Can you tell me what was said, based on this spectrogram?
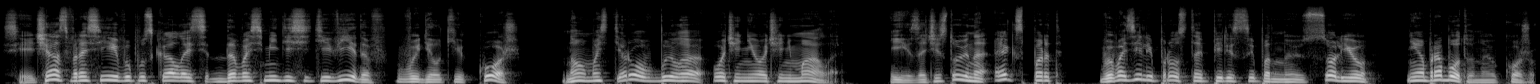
Сейчас в России выпускалось до 80 видов выделки кож, но мастеров было очень и очень мало, и зачастую на экспорт вывозили просто пересыпанную солью необработанную кожу.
